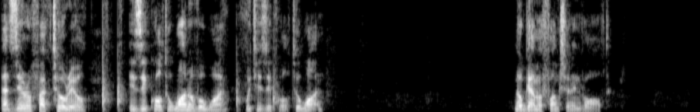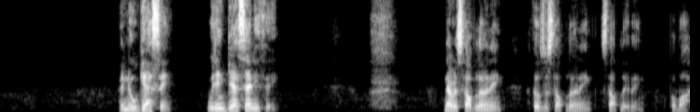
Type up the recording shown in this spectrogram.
that 0 factorial is equal to 1 over 1, which is equal to 1. No gamma function involved. And no guessing. We didn't guess anything. Never stop learning. Those who stop learning, stop living. Bye bye.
